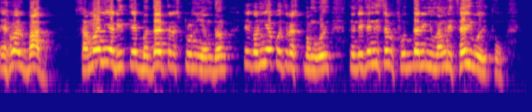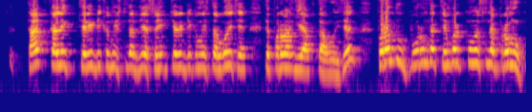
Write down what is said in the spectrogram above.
અહેવાલ બાદ સામાન્ય રીતે બધા ટ્રસ્ટોની અંદર, એક અન્ય કોઈ ટ્રસ્ટ પણ હોય, તેને તેની સામે ફોજદારીની માંગણી થઈ હોય તો તાત્કાલિક ચેરિટી કમિશનર, જે સંયુક્ત ચેરિટી કમિશનર હોય છે, તે પરવાનગી આપતા હોય છે. પરંતુ પોરબંદર ચેમ્બર કોમર્સના પ્રમુખ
